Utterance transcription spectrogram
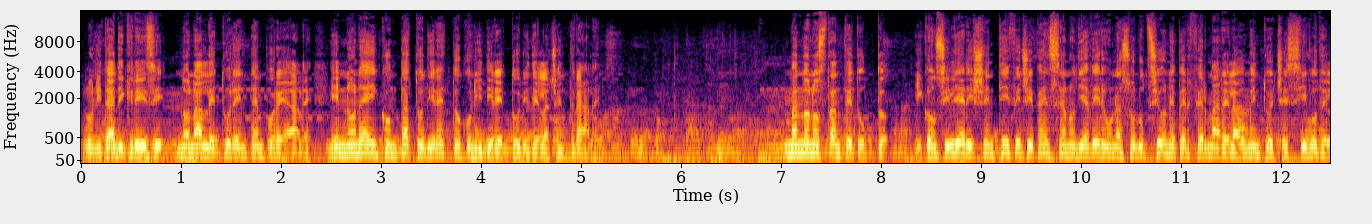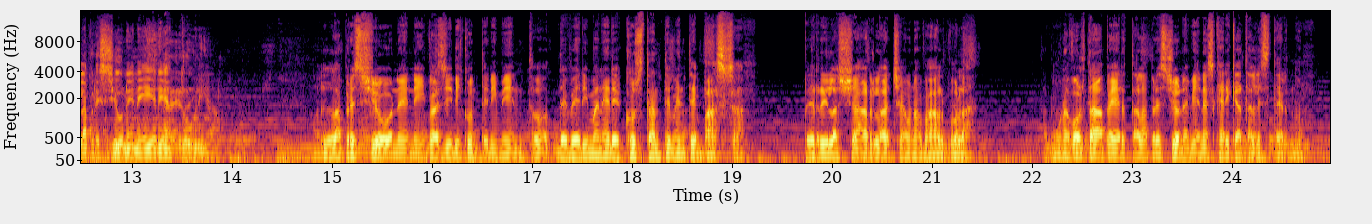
L'unità di crisi non ha lettura in tempo reale e non è in contatto diretto con i direttori della centrale. Ma nonostante tutto, i consiglieri scientifici pensano di avere una soluzione per fermare l'aumento eccessivo della pressione nei reattori. La pressione nei vasi di contenimento deve rimanere costantemente bassa. Per rilasciarla c'è una valvola. Una volta aperta, la pressione viene scaricata all'esterno.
